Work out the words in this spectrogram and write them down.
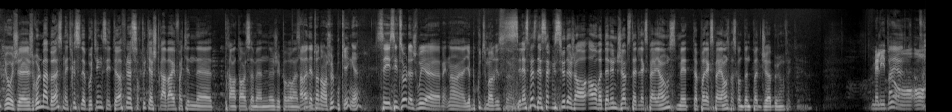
Yo, je, je roule ma bosse, mais Chris, le booking, c'est tough, là, surtout que je travaille fucking euh, 30 heures semaine. J'ai pas vraiment Ça a l'air d'être un enjeu, le booking, hein? C'est dur de jouer euh, maintenant. Il y a beaucoup d'humoristes. euh. C'est l'espèce de servicieux de genre, ah, on va te donner une job si t'as de l'expérience, mais t'as pas d'expérience parce qu'on te donne pas de job. genre. Fait que- Mais les deux, on. on-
